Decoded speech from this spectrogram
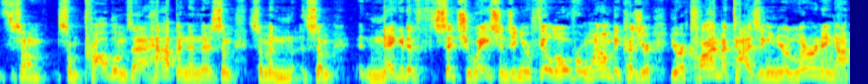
some, some problems that happen and there's some, some, some negative situations and you feel overwhelmed because you're, you're acclimatizing and you're learning uh,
